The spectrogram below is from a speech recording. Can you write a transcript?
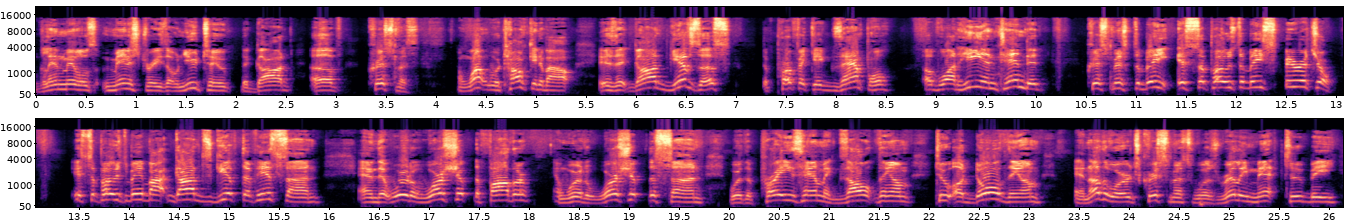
Glenn Mills Ministries on YouTube, The God of Christmas. And what we're talking about is that God gives us the perfect example of what he intended Christmas to be. It's supposed to be spiritual. It's supposed to be about God's gift of his son and that we're to worship the Father and we're to worship the Son. We're to praise him, exalt them, to adore them. In other words, Christmas was really meant to be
